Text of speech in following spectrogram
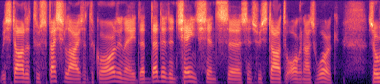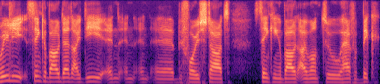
we started to specialize and to coordinate. That that didn't change since uh, since we started to organize work. So really think about that idea in, in, in uh, before you start thinking about I want to have a big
